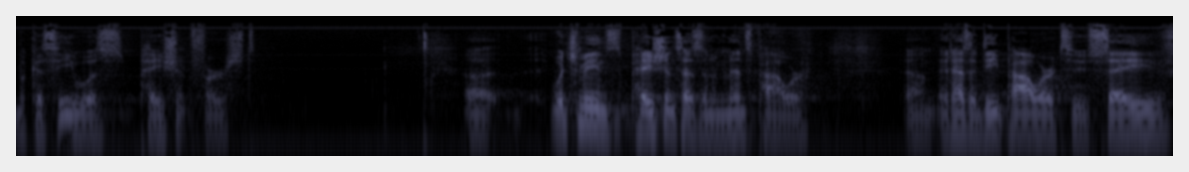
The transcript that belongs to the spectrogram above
because he was patient first. Uh, which means patience has an immense power. Um, it has a deep power to save.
